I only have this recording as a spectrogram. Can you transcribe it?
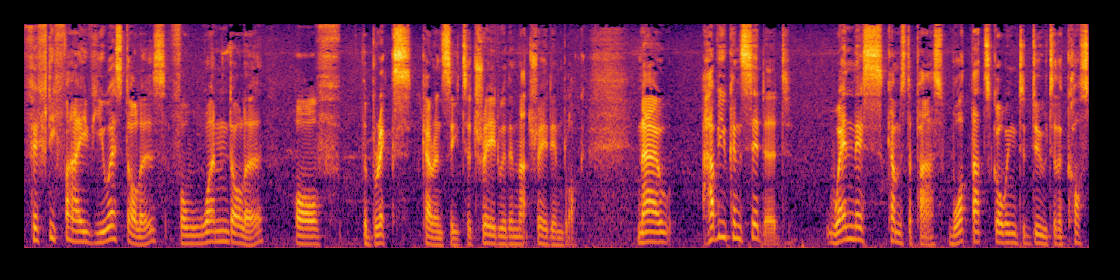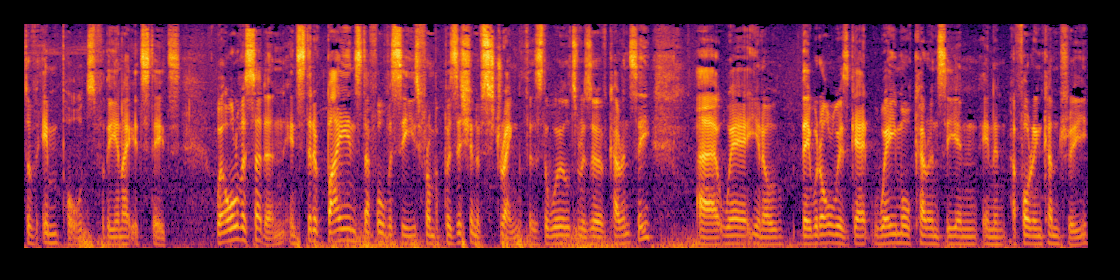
55 US dollars for one dollar of the BRICS currency to trade within that trading block. Now, have you considered when this comes to pass what that's going to do to the cost of imports for the United States? Where all of a sudden, instead of buying stuff overseas from a position of strength as the world's reserve currency, uh, where you know they would always get way more currency in in a foreign country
